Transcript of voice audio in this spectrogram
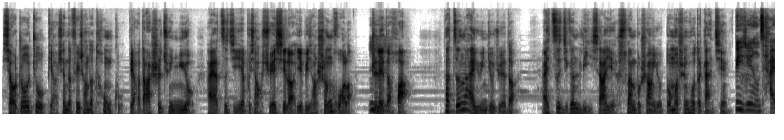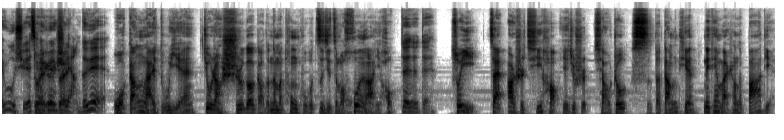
小周就表现得非常的痛苦，表达失去女友，哎呀，自己也不想学习了，也不想生活了之类的话。那曾爱云就觉得，哎，自己跟李霞也算不上有多么深厚的感情。毕竟才入学，才认识两个月。我刚来读研，就让师哥搞得那么痛苦，我自己怎么混啊？以后，对对对，所以在二十七号，也就是小周死的当天，那天晚上的八点，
